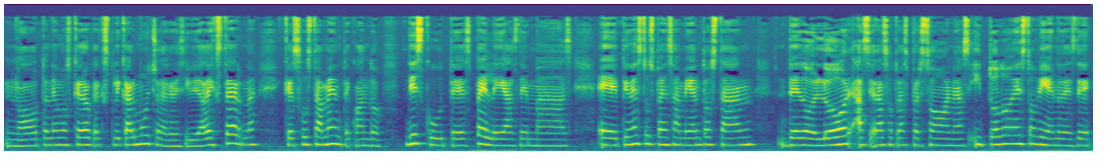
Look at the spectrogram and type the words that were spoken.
no tenemos creo que explicar mucho de agresividad externa, que es justamente cuando discutes, peleas de más, eh, tienes tus pensamientos tan de dolor hacia las otras personas y todo esto viene desde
